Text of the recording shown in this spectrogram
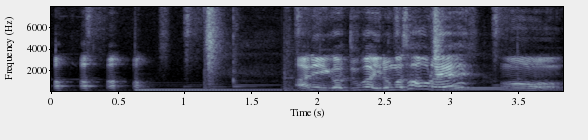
아니 이거 누가 이런 거 사오래? 어.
